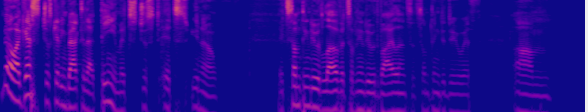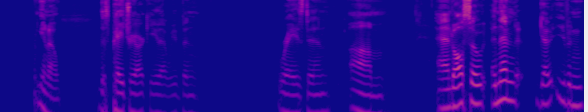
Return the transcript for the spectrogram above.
no, I guess just getting back to that theme, it's just it's you know, it's something to do with love. It's something to do with violence. It's something to do with, um, you know, this patriarchy that we've been raised in, um, and also, and then get even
